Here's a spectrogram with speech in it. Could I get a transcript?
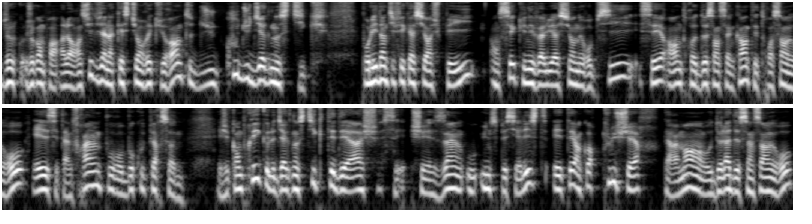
Je, comprends. Alors ensuite vient la question récurrente du coût du diagnostic. Pour l'identification HPI, on sait qu'une évaluation neuropsy, c'est entre 250 et 300 euros, et c'est un frein pour beaucoup de personnes. Et j'ai compris que le diagnostic TDAH, c'est chez un ou une spécialiste, était encore plus cher, carrément au-delà de 500 euros,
